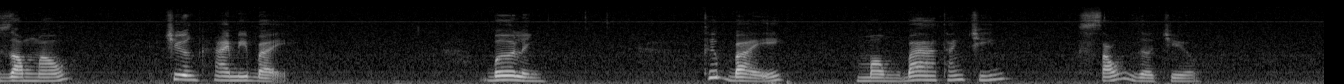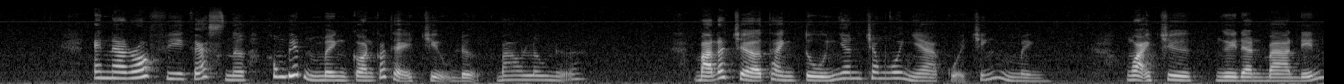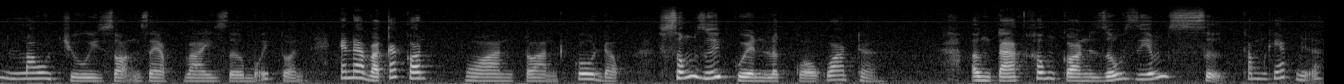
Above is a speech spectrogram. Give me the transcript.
Dòng máu. Chương 27 Berlin. Thứ bảy Mồng 3 tháng 9 6 giờ chiều. Anna Roffy Gassner không biết mình còn có thể chịu đựng bao lâu nữa. Bà đã trở thành tù nhân trong ngôi nhà của chính mình. Ngoại trừ người đàn bà đến lau chùi dọn dẹp vài giờ mỗi tuần, Anna và các con hoàn toàn cô độc, sống dưới quyền lực của Walter. Ông ta không còn giấu giếm sự căm ghét nữa.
